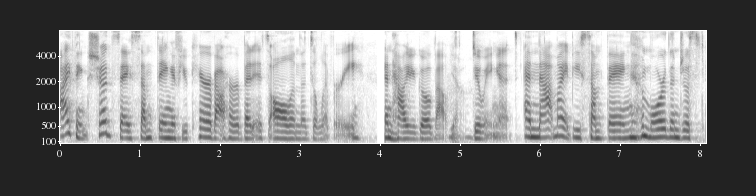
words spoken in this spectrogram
I think, should say something if you care about her, but it's all in the delivery and how you go about yeah. doing it. And that might be something more than just,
